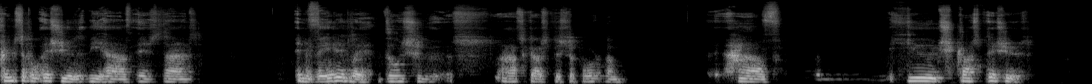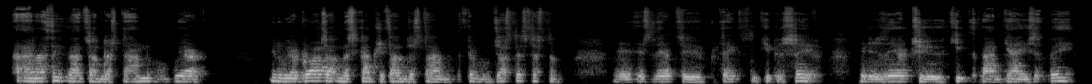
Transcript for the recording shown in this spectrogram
principal issue that we have is that invariably those who ask us to support them have huge trust issues. And I think that's understandable. We're, you know, we are brought up in this country to understand that the criminal justice system uh, is there to protect us and keep us safe. It is there to keep the bad guys at bay.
